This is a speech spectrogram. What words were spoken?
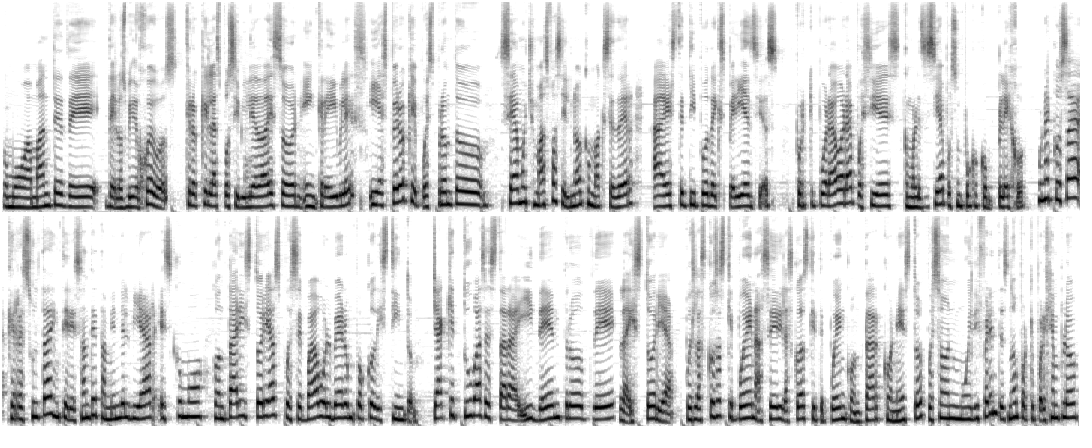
como amante de, de los videojuegos. Creo que las posibilidades son increíbles y espero que pues pronto sea mucho más fácil, ¿no? Como acceder a este tipo de experiencias porque por ahora pues sí es, como les decía, pues un poco complejo. Una cosa que resulta interesante también del VR es como contar historias pues se va a volver un poco distinto, ya que tú vas a estar ahí dentro de la historia, pues las cosas que pueden hacer y las cosas que te pueden contar con esto pues son muy diferentes, ¿no? Porque por ejemplo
